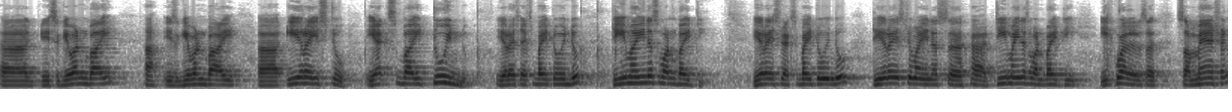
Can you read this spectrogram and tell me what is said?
uh, is given by is given by uh, e raised to x by 2 into e raised x by 2 into t minus 1 by t e raised to x by 2 into t raised to minus uh, uh, t minus 1 by t equals summation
